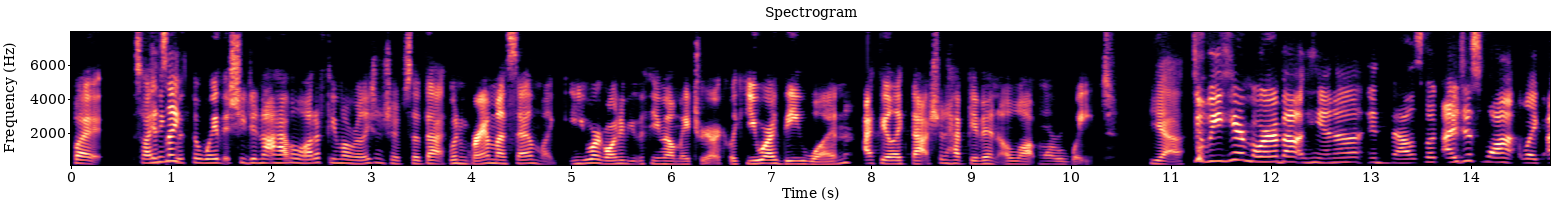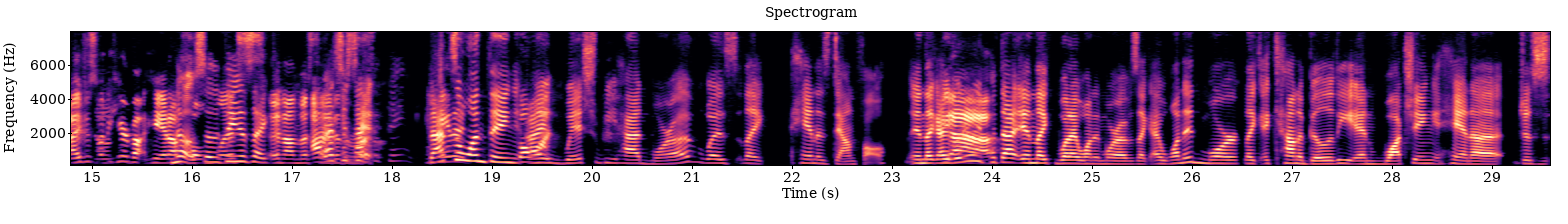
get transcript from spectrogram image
but so I It's think like- with the way that she did not have a lot of female relationships, so that when grandma said, like, you are going to be the female matriarch, like, you are the one, I feel like that should have given a lot more weight. yeah. Do we hear more about Hannah in Val's book? I just want, like, I just want to hear about Hannah. No, so the thing is, like, and on the Uh, side that's of the just road. the thing. That's the one thing go I wish we had more of was like Hannah's downfall. And like I literally put that in like what I wanted more of is like I wanted more like accountability and watching Hannah just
